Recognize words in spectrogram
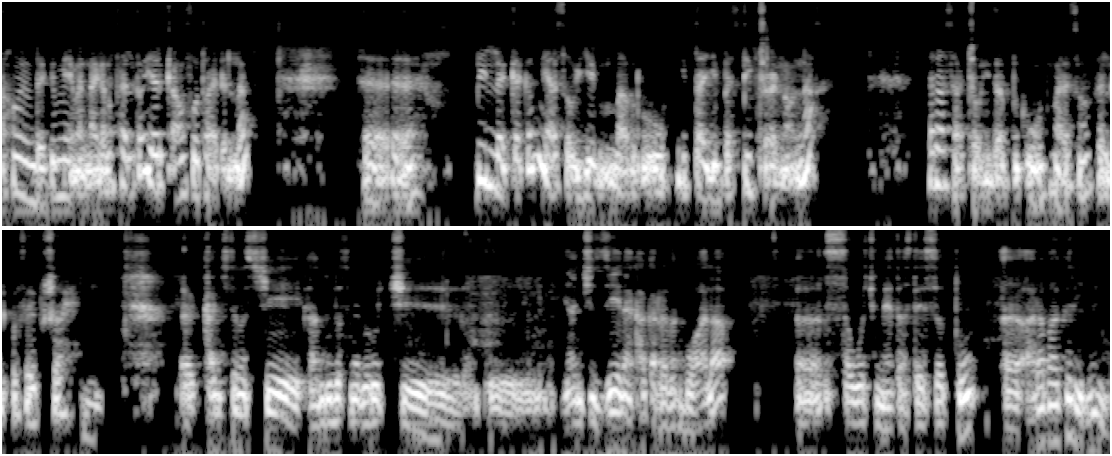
አሁንም ደግሜ መናገር ምፈልገው የእርቃን ፎቶ አይደለም። እ፣ ሲለቀቅም ያ ሰውዬም አብሮ የሚታይበት picture ነው እና ራሳቸውን ይጠብቁ ማለት ነው ምፈልገው ሰይፍሻ ከአንቺ ተነስቼ አንድ ሁለት ነገሮች የአንቺ ዜና ካቀረበን በኋላ ሰዎች ምን አይነት አስተያየት ሰጡ? አረብ ሀገር የሚኖሩ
